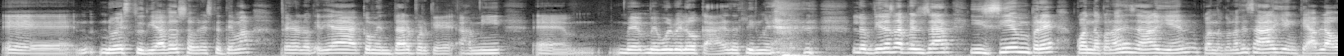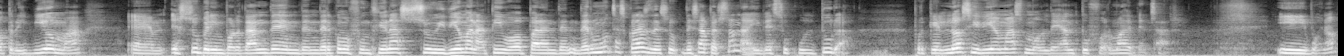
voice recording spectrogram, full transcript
eh, no he estudiado sobre este tema, pero lo quería comentar porque a mí eh, me, me, vuelve loca. Es decir, me, lo empiezas a pensar y siempre cuando conoces a alguien, cuando conoces a alguien que habla otro idioma, Em, es súper importante entender cómo funciona su idioma nativo para entender muchas cosas de, esa persona y de su cultura, porque los idiomas moldean tu forma de pensar. Y bueno,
